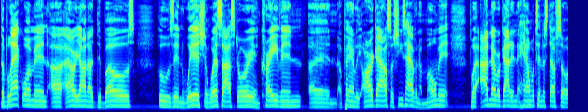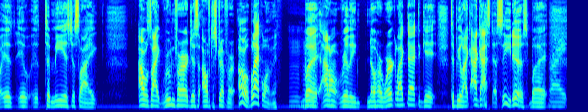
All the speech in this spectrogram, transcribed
the black woman uh, Ariana DeBose, who's in Wish and West Side Story and Kraven and apparently Argyle. So she's having a moment, but I never got into Hamilton and stuff. So it, it, it to me it's just like I was like rooting for her just off the strength of her. Oh, a black woman. But I don't really know her work like that to get to be like I got to see this. But Right.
